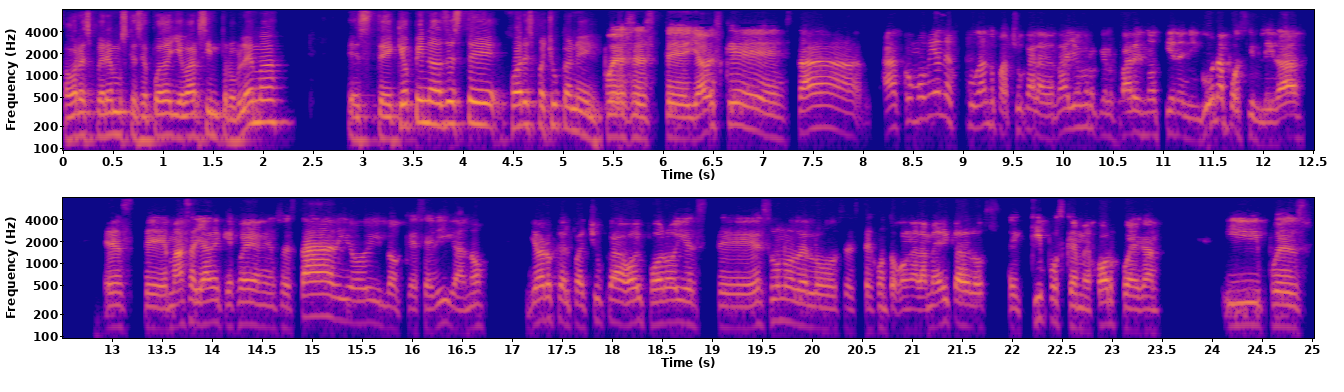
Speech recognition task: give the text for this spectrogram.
Ahora esperemos que se pueda llevar sin problema. Este, ¿qué opinas de este Juárez Pachuca, Neil? Pues este, ya ves que está, ah, como viene jugando Pachuca, la verdad, yo creo que el Juárez no tiene ninguna posibilidad, este, más allá de que jueguen en su estadio y lo que se diga, ¿no? Yo creo que el Pachuca hoy por hoy, este, es uno de los, este, junto con el América, de los equipos que mejor juegan. Y pues,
